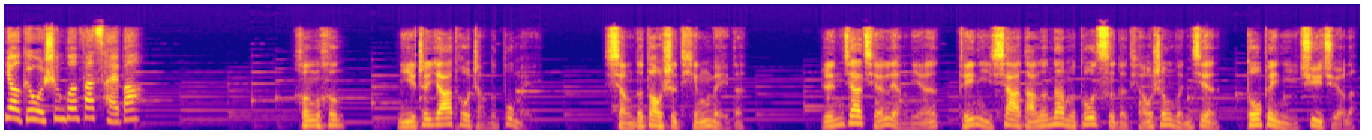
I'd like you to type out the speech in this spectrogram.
要给我升官发财吧？哼哼，你这丫头长得不美，想的倒是挺美的。人家前两年给你下达了那么多次的调升文件，都被你拒绝了，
